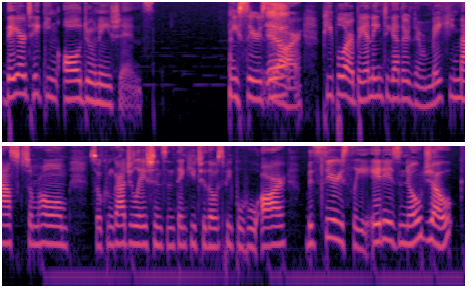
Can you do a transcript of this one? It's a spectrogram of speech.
They are taking all donations. They seriously Yeah. are. People are banding together. They're making masks from home. So, congratulations and thank you to those people who are. But seriously, it is no joke.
